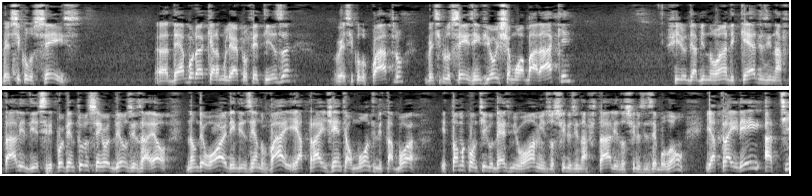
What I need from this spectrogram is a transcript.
versículo 6, uh, Débora, que era mulher profetisa, versículo 4, versículo 6, enviou e chamou a Baraque, filho de Abinoã, de Quedes e Naphtali, e disse-lhe, porventura o Senhor Deus de Israel não deu ordem, dizendo, vai e atrai gente ao monte de Tabor, e toma contigo dez mil homens dos filhos de Naphtali e dos filhos de Zebulon, e atrairei a ti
